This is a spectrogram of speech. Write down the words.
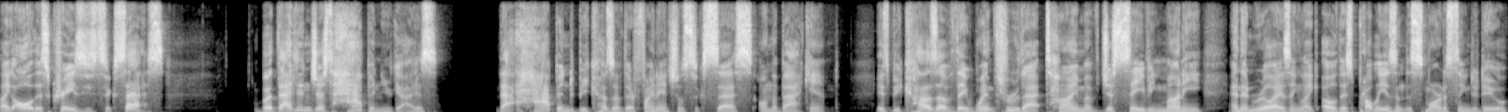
like all this crazy success. But that didn't just happen, you guys. That happened because of their financial success on the back end. It's because of they went through that time of just saving money and then realizing like, oh, this probably isn't the smartest thing to do.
